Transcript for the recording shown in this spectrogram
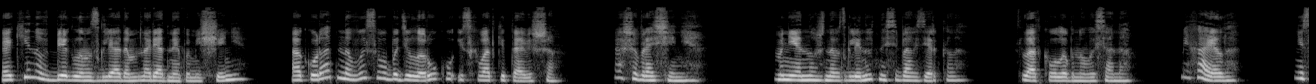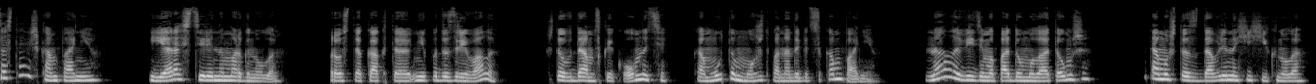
окинув беглым взглядом нарядное помещение, аккуратно высвободила руку из схватки Тавиша. «Ваше обращение. Мне нужно взглянуть на себя в зеркало», — сладко улыбнулась она. «Михаэла, не составишь компанию?» Я растерянно моргнула. Просто как-то не подозревала, что в дамской комнате кому-то может понадобиться компания. Нала, видимо, подумала о том же, потому что сдавленно хихикнула.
